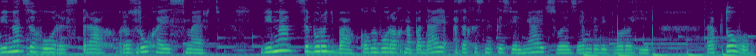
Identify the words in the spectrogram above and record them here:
Війна це горе, страх, розруха і смерть. Війна це боротьба, коли ворог нападає, а захисники звільняють свою землю від ворогів. Раптово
